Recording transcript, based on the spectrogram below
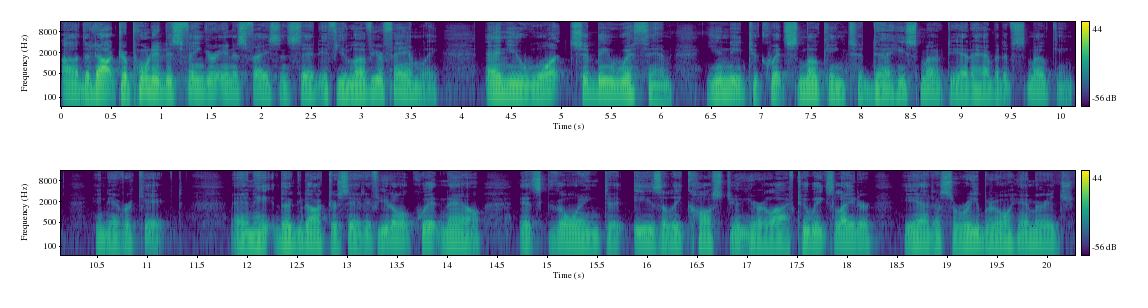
uh, the doctor pointed his finger in his face and said, If you love your family, and you want to be with them, you need to quit smoking today. He smoked. He had a habit of smoking. He never kicked. And he, the doctor said, if you don't quit now, it's going to easily cost you your life. Two weeks later, he had a cerebral hemorrhage,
